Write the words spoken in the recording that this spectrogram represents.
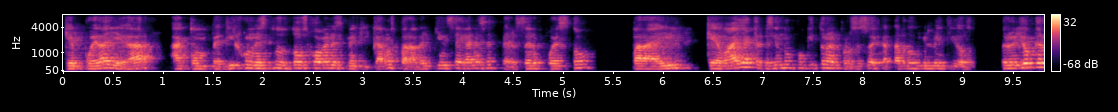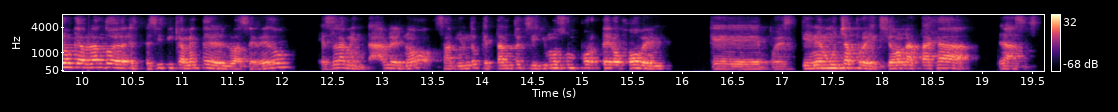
que pueda llegar a competir con estos dos jóvenes mexicanos para ver quién se gana ese tercer puesto para ir, que vaya creciendo un poquito en el proceso de Qatar 2022. Pero yo creo que hablando específicamente de lo Acevedo, es lamentable, ¿no? Sabiendo que tanto exigimos un portero joven que pues tiene mucha proyección, ataja las,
